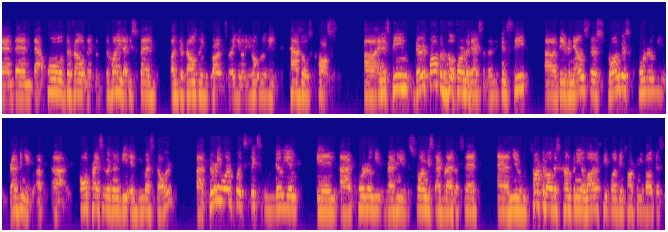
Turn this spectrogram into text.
and then that whole development, the, money that you spend on developing drugs, right? You know, you don't really have those costs. Uh, and it's been very profitable for Medexus. As you can see, uh, they've announced their strongest quarterly revenue. Of, uh, all prices are going to be in U.S. dollars. Uh, 31.6 million in uh, quarterly revenue, the strongest ever, as I said. And you know, we've talked about this company. A lot of people have been talking about this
